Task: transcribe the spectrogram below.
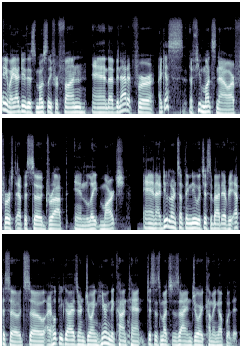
Anyway, I do this mostly for fun, and I've been at it for, I guess, a few months now. Our first episode dropped in late March, and I do learn something new with just about every episode, so I hope you guys are enjoying hearing the content just as much as I enjoy coming up with it.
